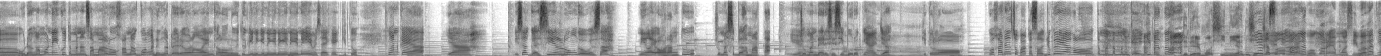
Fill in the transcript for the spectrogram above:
eh, udah nggak mau nih gue temenan sama lu karena gue nggak denger dari orang lain kalau lu itu gini gini gini gini gini misalnya kayak gitu. Itu kan kayak ya bisa gak sih lu nggak usah nilai orang tuh cuma sebelah mata iya, cuman dari sisi sama. buruknya aja Ah, gitu loh gue kadang suka kesel juga ya kalau teman-teman kayak gitu tuh. Jadi emosi nih ya di sini. Iya, Iya, kesel orang banget. Bogor emosi banget yang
